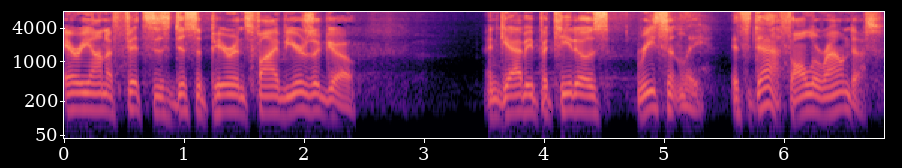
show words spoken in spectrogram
Ariana Fitz's disappearance five years ago, and Gabby Petito's recently. It's death all around us.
